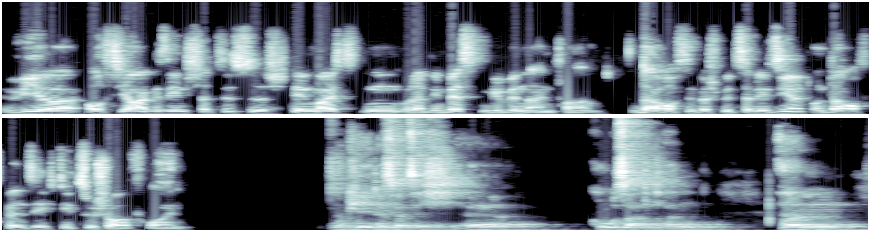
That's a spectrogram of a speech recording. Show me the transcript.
wir aufs Jahr gesehen statistisch den meisten oder den besten Gewinn einfahren. Darauf sind wir spezialisiert und darauf können sich die Zuschauer freuen. Okay, das hört sich äh, großartig an. Ähm,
